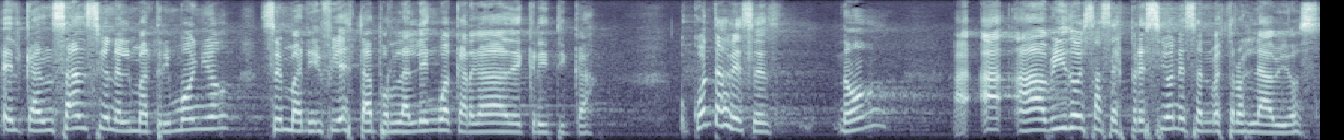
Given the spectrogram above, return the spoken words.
El cansancio en el matrimonio se manifiesta por la lengua cargada de crítica. ¿Cuántas veces, no? Ha, ha- ha habido esas expresiones en nuestros labios.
